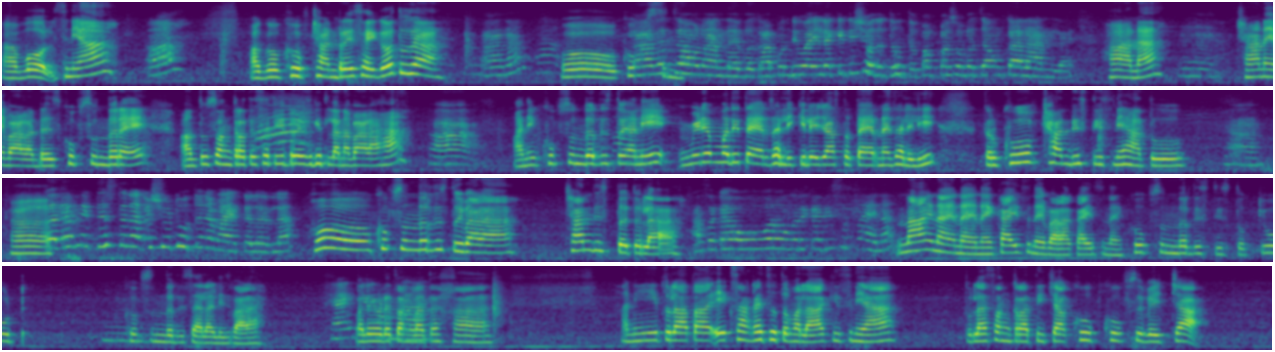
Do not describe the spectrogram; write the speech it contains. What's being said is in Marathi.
हा बोल. स्नेहा? अगं खूप छान ड्रेस आहे ग तुझा. हा ना? खूप कालच जाऊन आणलाय बघ. आपण दिवाळीला किती शोधत होतो. पप्पा सोबत जाऊन काल आणलाय. हा ना. छान आहे बाळा ड्रेस खूप सुंदर आहे. आणि तू संक्रांतीसाठी ड्रेस घेतला ना बाळा हा? आणि खूप सुंदर दिसतोय आणि मीडियममध्ये तयार झाली की लय जास्त तयार नाही झालेली. तर खूप छान दिसतीस नेहा तू. हा. हा. कलर नीट दिसतो ना ग? शूट होतो ना माझ्या कलरला हो खूप सुंदर दिसतोय बाळा. छान दिसतोय तुला. असं काय ओव्हर वगैरे काय दिसत नाही ना? नाही नाही नाही नाही. काहीच नाही बाळा काहीच नाही. खूप सुंदर दिसतीस तू. क्यूट खूप सुंदर दिसायला आलीस बाळा. मला एवढं चांगला तर हा. आणि तुला आता एक सांगायचं होतं मला की स्नेहा तुला संक्रांतीच्या खूप खूप शुभेच्छा.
